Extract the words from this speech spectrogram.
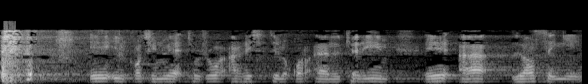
et il continuait toujours à réciter le Coran al-Karim et à l'enseigner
